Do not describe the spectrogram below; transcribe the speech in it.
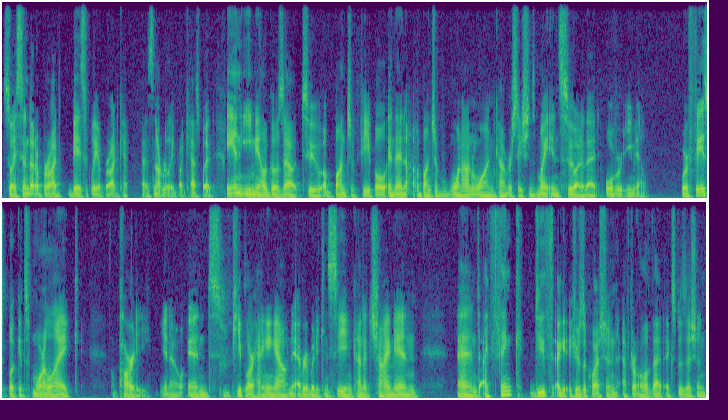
so i send out a broad basically a broadcast it's not really a broadcast but an email goes out to a bunch of people and then a bunch of one-on-one conversations might ensue out of that over email where facebook it's more like a party you know and people are hanging out and everybody can see and kind of chime in and I think, do you? Th- here's a question. After all of that exposition,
